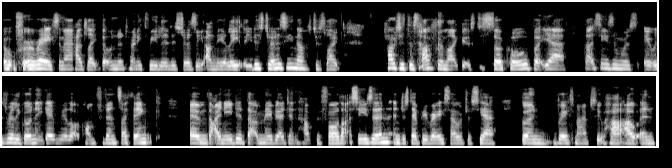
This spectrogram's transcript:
up for a race, and I had like the under twenty three leaders jersey and the elite leaders jersey, and I was just like, how did this happen? Like it's just so cool. But yeah, that season was it was really good and it gave me a lot of confidence, I think, um, that I needed that maybe I didn't have before that season. And just every race I would just, yeah, go and race my absolute heart out. And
